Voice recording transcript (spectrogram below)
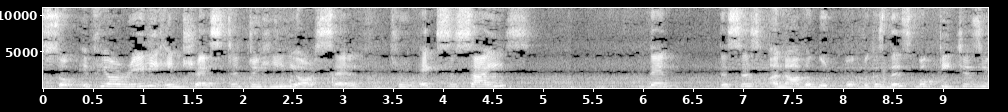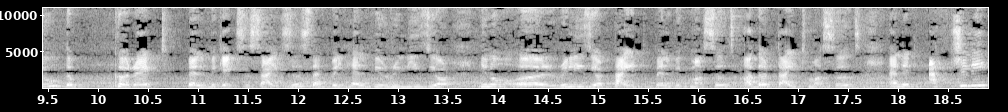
so if you are really interested to heal yourself through exercise, then this is another good book. Because this book teaches you the correct pelvic exercises that will help you release your you know uh, release your tight pelvic muscles other tight muscles. And it actually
